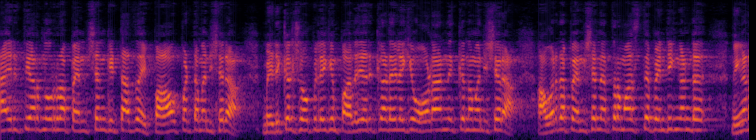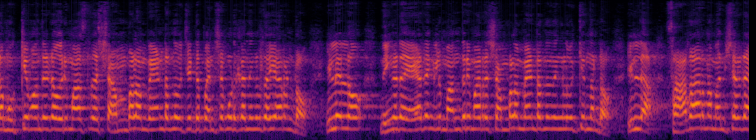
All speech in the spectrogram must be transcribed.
ആയിരത്തി അറുന്നൂറ് രൂപ പെൻഷൻ കിട്ടാത്തത് പാവപ്പെട്ട മനുഷ്യരാ. മെഡിക്കൽ ഷോപ്പിലേക്കും പലചരക്ക് കടയിലേക്കും ഓടാൻ നിൽക്കുന്ന മനുഷ്യരാ. അവരുടെ പെൻഷൻ എത്ര മാസത്തെ പെൻഡിങ് ഉണ്ട്? നിങ്ങളുടെ മുഖ്യമന്ത്രിയുടെ ഒരു മാസത്തെ ശമ്പളം വേണ്ടെന്ന് വെച്ചിട്ട് പെൻഷൻ കൊടുക്കാൻ നിങ്ങൾ തയ്യാറുണ്ടോ? ഇല്ലല്ലോ. നിങ്ങളുടെ ഏതെങ്കിലും മന്ത്രിമാരുടെ ശമ്പളം വേണ്ടെന്ന് നിങ്ങൾ വെക്കുന്നുണ്ടോ? ഇല്ല. സാധാരണ മനുഷ്യരുടെ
